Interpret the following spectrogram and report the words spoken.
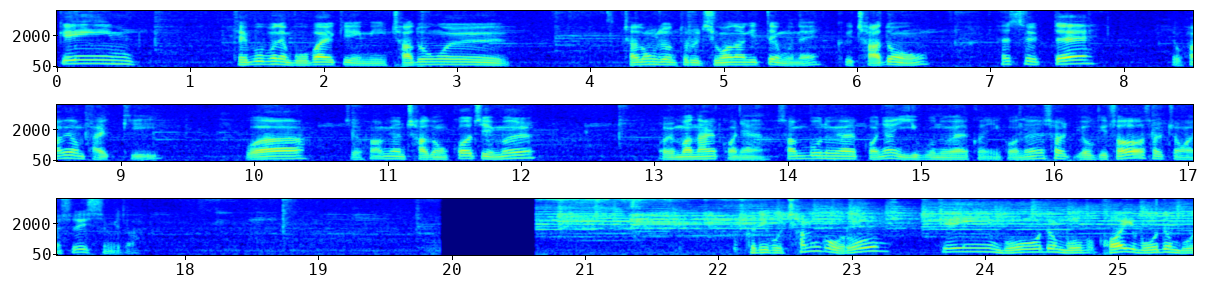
게임 대부분의 모바일 게임이 자동을 자동 전투를 지원하기 때문에 그 자동 했을 때 화면 밝기와 화면 자동 꺼짐을 얼마나 할 거냐 3분 후에 할 거냐 2분 후에 할 거냐 이거는 설- 여기서 설정할 수 있습니다. 그리고 참고로 게임 모든 모, 거의 모든 모,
